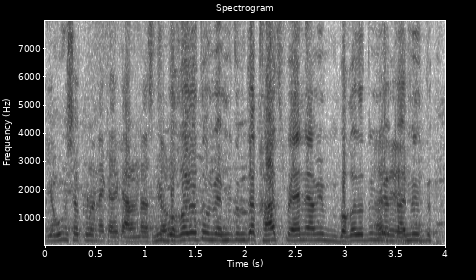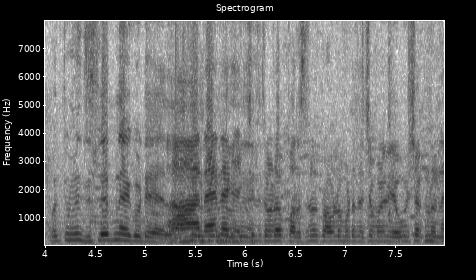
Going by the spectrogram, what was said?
येऊ शकलो नाही काही मी कारणास्तव बघत होतो मी मी तुमचा खास फॅन आहे. आम्ही बघत होतो मी- तुम्ही दिसलेत नाही कुठे नाही नाही ऍक्च्युली थोडं पर्सनल प्रॉब्लेम होतं त्याच्यामुळे येऊ शकलो नाही.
